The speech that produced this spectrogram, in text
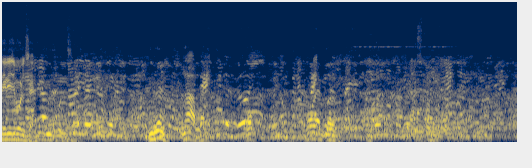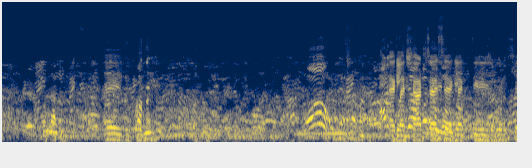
তিরিশ বলছেন না ভাই। এই এক লাখ ষাট চাইছে এক লাখ তিরিশ বলছে।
